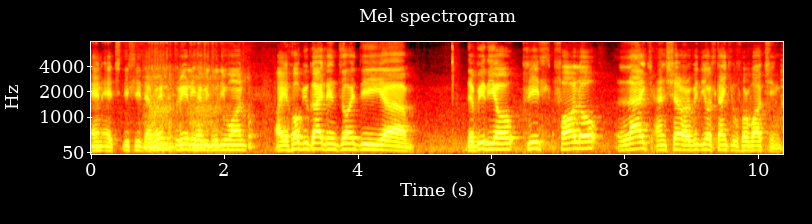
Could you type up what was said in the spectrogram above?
NH. This is a really, really heavy duty one. I hope you guys enjoyed the, uh, the video. Please follow, like, and share our videos. Thank you for watching.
